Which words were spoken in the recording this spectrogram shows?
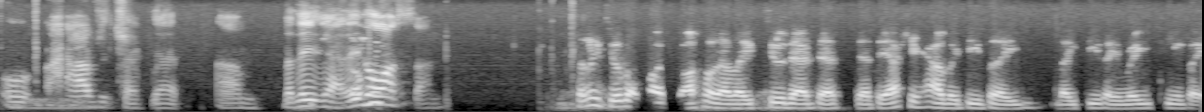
or I have to check that. Um, but they yeah they lost on. Something too about college basketball that like too that that that they actually have like these like like these like ranked teams like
